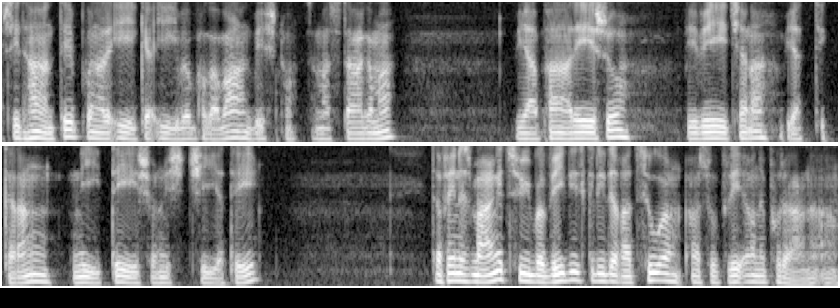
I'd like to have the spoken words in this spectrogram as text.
Siddhante punar eka eva bhagavan vishnu samastagama. Vyapareshu vivechana vyatikarang nidesho nishchiyate. Der findes mange typer vedisk litteratur og supplerende puranaer.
